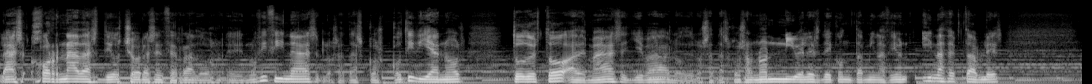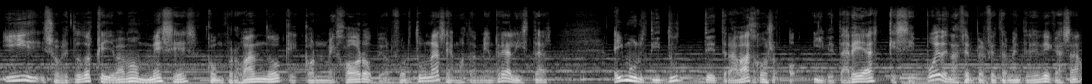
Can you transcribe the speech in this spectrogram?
las jornadas de ocho horas encerrados en oficinas, los atascos cotidianos. Todo esto además lleva lo de los atascos a unos niveles de contaminación inaceptables y sobre todo es que llevamos meses comprobando que con mejor o peor fortuna, seamos también realistas, hay multitud de trabajos y de tareas que se pueden hacer perfectamente desde casa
